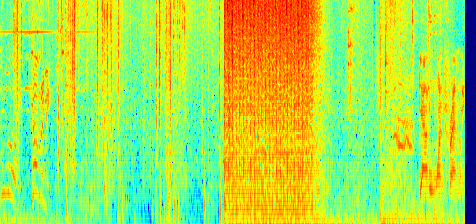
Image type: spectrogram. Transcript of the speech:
Reloading! Cover me! Down to one friendly.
